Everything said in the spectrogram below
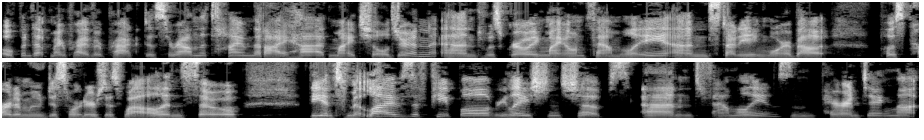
opened up my private practice around the time that I had my children and was growing my own family and studying more about postpartum mood disorders as well. And so the intimate lives of people, relationships, and families and parenting, that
